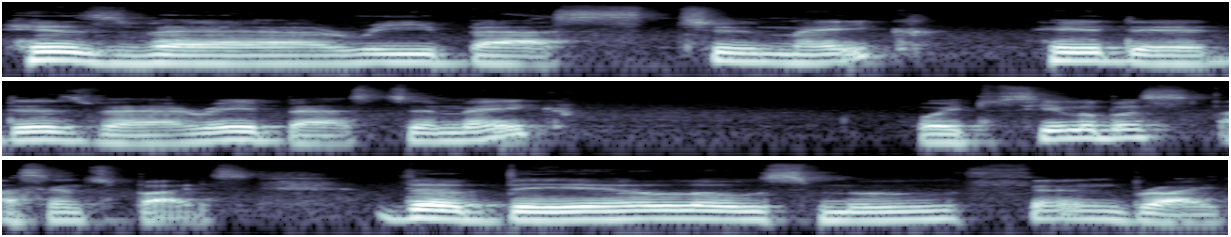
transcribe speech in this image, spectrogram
his very best to make. He did his very best to make. Oito sílabas, acentos pares. The billow smooth and bright.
